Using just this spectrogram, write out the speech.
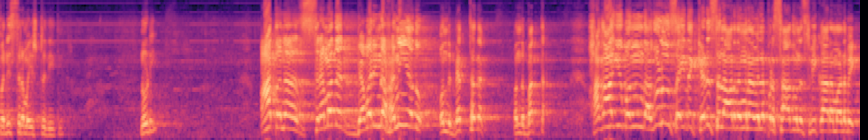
ಪರಿಶ್ರಮ ಎಷ್ಟದೈತಿ ನೋಡಿ, ಆತನ ಶ್ರಮದ ಬೆವರಿನ ಹನಿ ಅದು, ಒಂದು ಬೆತ್ತದ, ಒಂದು ಭತ್ತ. ಹಾಗಾಗಿ ಒಂದು ಅಗಳು ಸಹಿತ ಕೆಡಿಸಲಾರ್ದಂಗೆ ನಾವೆಲ್ಲ ಪ್ರಸಾದವನ್ನು ಸ್ವೀಕಾರ ಮಾಡಬೇಕು.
